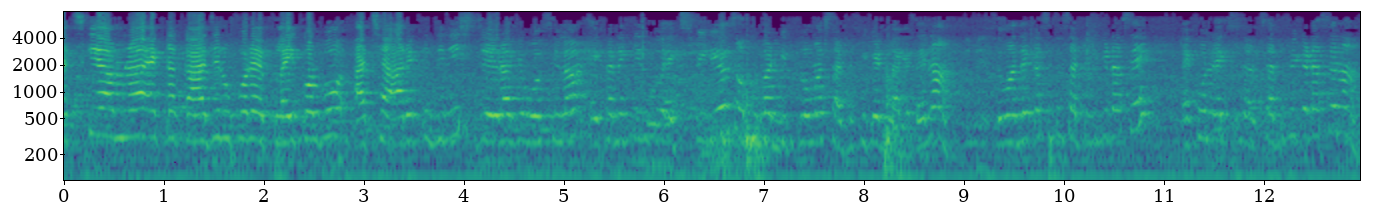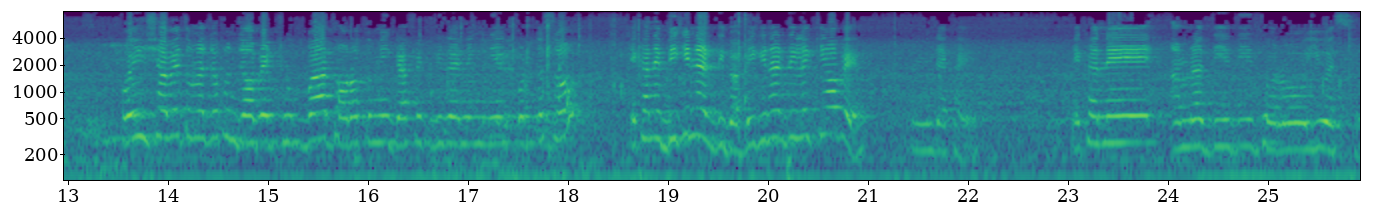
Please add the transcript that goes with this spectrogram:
আজকে আমরা একটা কাজের উপরে অ্যাপ্লাই করব। আচ্ছা আরেকটা জিনিস যে এর আগে বলছিলাম, এখানে কিন্তু এক্সপিরিয়েন্স অথবা ডিপ্লোমা সার্টিফিকেট লাগে, তাই না? তোমাদের কাছে তো সার্টিফিকেট আছে, এখন সার্টিফিকেট আছে না? ওই হিসাবে তোমরা যখন জবে ঢুকবা, ধরো তুমি গ্রাফিক ডিজাইনিং নিয়ে করতেছো, এখানে বিগিনার দিবা। বিগিনার দিলে কি হবে? আমি দেখাই। এখানে আমরা দিয়ে দিই, ধরো ইউএসএ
